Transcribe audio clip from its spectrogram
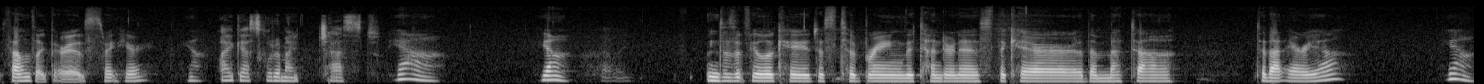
Sounds like there is, right here. Yeah. I guess go to my chest. Yeah. Yeah. And does it feel okay just to bring the tenderness, the care, the metta to that area? Yeah.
